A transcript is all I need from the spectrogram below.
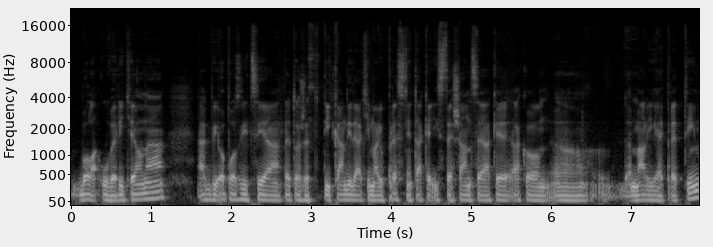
bola uveriteľná, ak by opozícia, pretože tí kandidáti majú presne také isté šance, aké, ako mali aj predtým,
